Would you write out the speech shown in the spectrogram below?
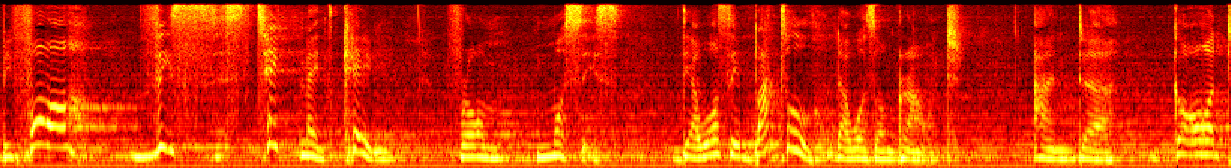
Before this statement came from Moses, there was a battle that was on ground, and uh, God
